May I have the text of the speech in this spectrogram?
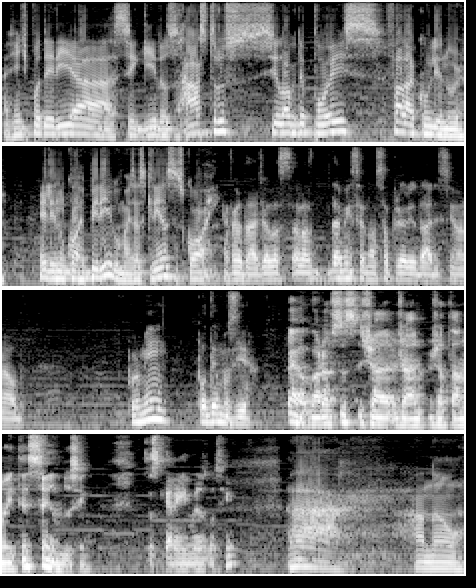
A gente poderia seguir os rastros se logo depois falar com o Linur. Ele não corre perigo, mas as crianças correm. É verdade, elas, elas devem ser nossa prioridade, Sr. Aldo. Por mim, podemos ir. É, agora vocês já, já, já tá anoitecendo, assim. Vocês querem ir mesmo assim? Ah, ah não.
